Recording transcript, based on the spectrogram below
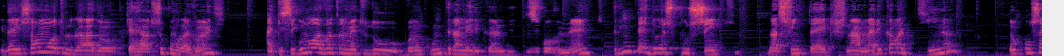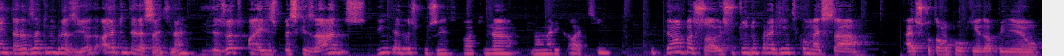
E daí só um outro dado que é super relevante que, segundo o levantamento do Banco Interamericano de Desenvolvimento, 32% das fintechs na América Latina estão concentradas aqui no Brasil. Olha que interessante, né? De 18 países pesquisados, 32% estão aqui na, na América Latina. Então, pessoal, isso tudo para a gente começar a escutar um pouquinho da opinião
